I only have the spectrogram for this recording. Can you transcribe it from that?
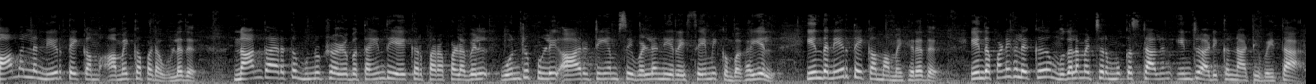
மாமல்ல நீர்த்தேக்கம் அமைக்கப்பட உள்ளது. நான்காயிரத்து முன்னூற்று எழுபத்தைந்து ஏக்கர் பரப்பளவில் ஒன்று புள்ளி ஆறு டிஎம்சி வெள்ள நீரை சேமிக்கும் வகையில் இந்த நீர்த்தேக்கம் அமைகிறது. இந்த பணிகளுக்கு முதலமைச்சர் மு ஸ்டாலின் இன்று அடிக்கல் நாட்டி வைத்தார்.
